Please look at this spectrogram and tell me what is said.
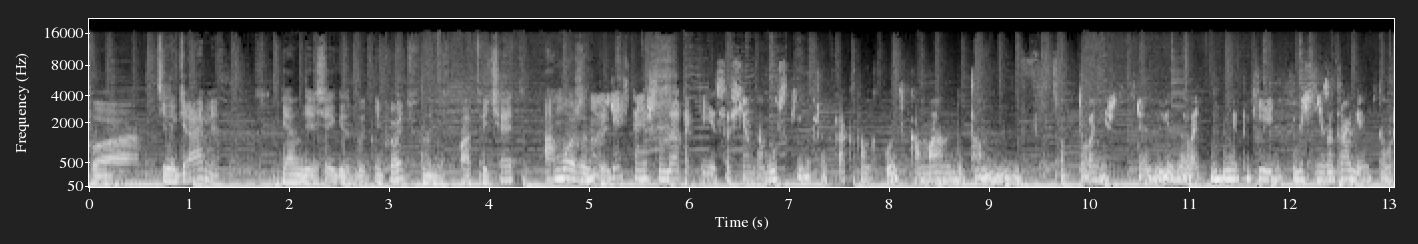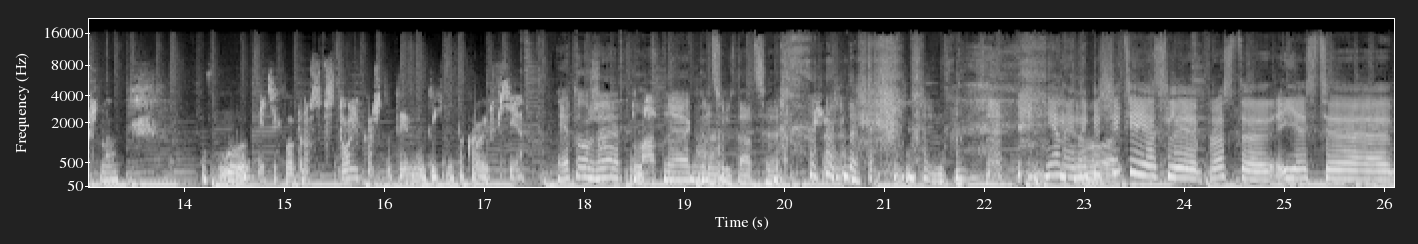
в Телеграме. Я надеюсь, Эгис будет не против на них поотвечать. А может ну, быть... Есть, конечно, да, такие совсем там узкие, например, как там какую-то команду там в Фотоне что-то реализовать. Ну, мы такие обычно не затрагиваем, потому что ну, этих вопросов столько, что ты, ну, ты их не покроешь все. Это уже платная консультация. Не, ну и напишите, если просто есть э,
